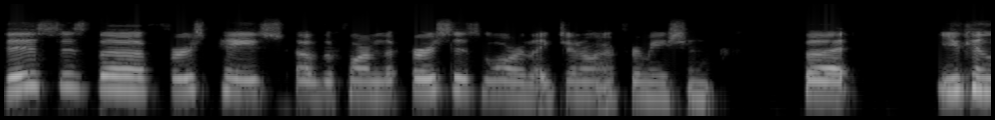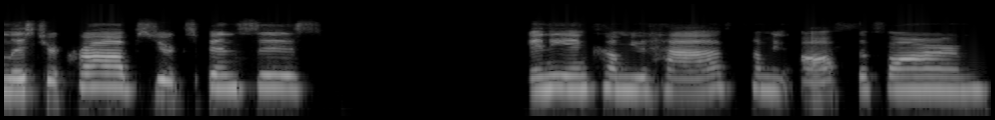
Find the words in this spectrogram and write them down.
this is the first page of the form. The first is more like general information, but you can list your crops, your expenses, any income you have coming off the farm,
